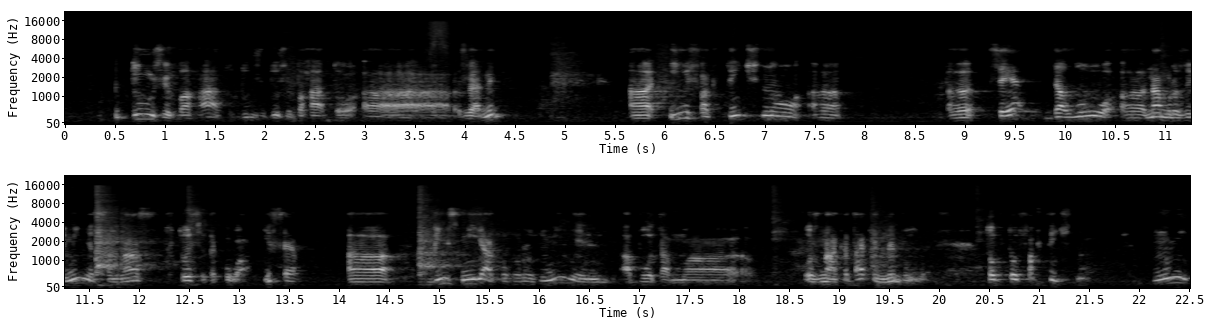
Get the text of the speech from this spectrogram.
дуже багато, дуже дуже багато а, звернень. А, і фактично а, а, це дало а, нам розуміння, що нас хтось атакував, і все. А, більш ніякого розуміння або там а, ознак атаки не було. Тобто, фактично, ми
